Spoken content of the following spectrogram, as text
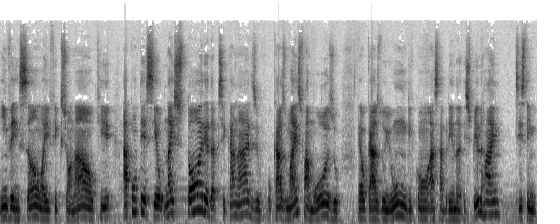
invenção aí ficcional que aconteceu na história da psicanálise. O caso mais famoso é o caso do Jung com a Sabrina Spielheim. Existem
